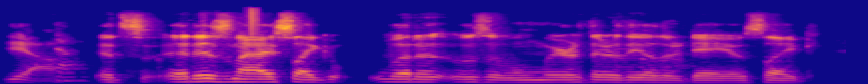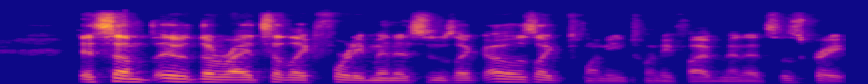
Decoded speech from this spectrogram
Yeah. Yeah. it's it is nice like what it was it when we were there the other day it was like it's some it, the ride said like 40 minutes and it was like oh it was like 20 25 minutes it was great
